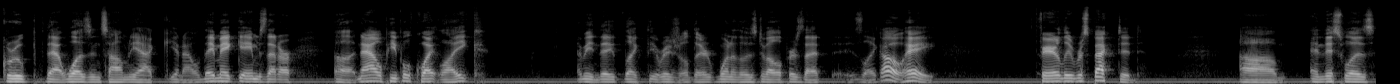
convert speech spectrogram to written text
group that was Insomniac. You know, they make games that are uh, now people quite like. I mean, they like the original. They're one of those developers that is like, oh, hey, fairly respected. Um, and this was,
